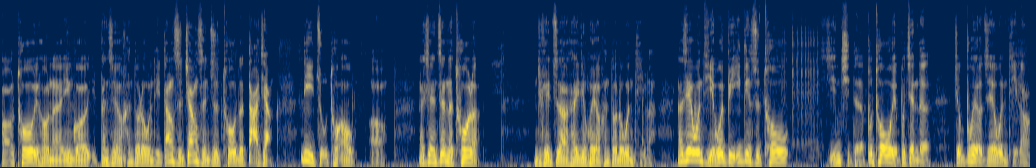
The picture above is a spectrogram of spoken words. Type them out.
哦，脱欧以后呢，英国本身有很多的问题。当时江省就是脱欧的大将，力主脱欧哦。那现在真的脱了，你就可以知道他一定会有很多的问题嘛。那这些问题也未必一定是脱欧引起的，不脱欧也不见得就不会有这些问题了。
